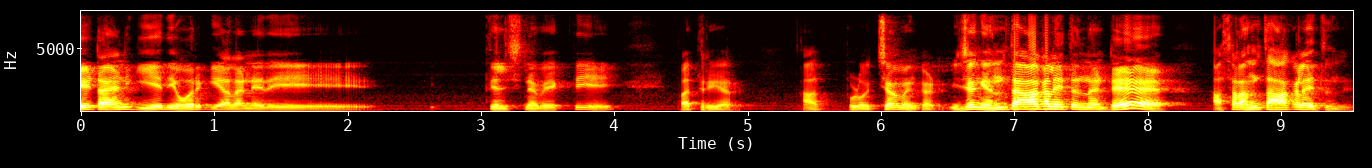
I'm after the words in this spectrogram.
ఏ టైంకి ఏది ఎవరికి ఇవ్వాలనేది తెలిసిన వ్యక్తి పత్రి గారు అప్పుడు వచ్చాము ఇంకా నిజంగా ఎంత ఆకలి అవుతుందంటే అసలు అంత ఆకలి అవుతుంది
